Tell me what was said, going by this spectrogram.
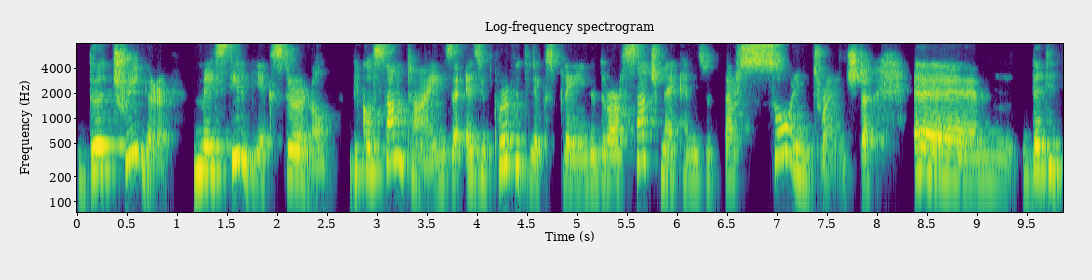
the trigger may still be external because sometimes, as you perfectly explained, there are such mechanisms that are so entrenched um, that it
